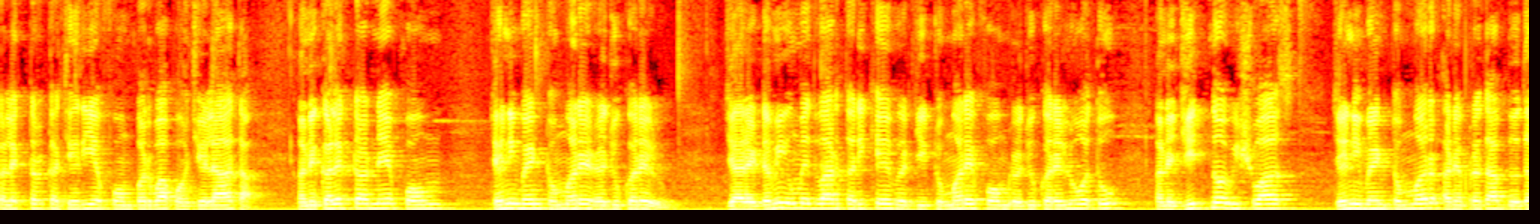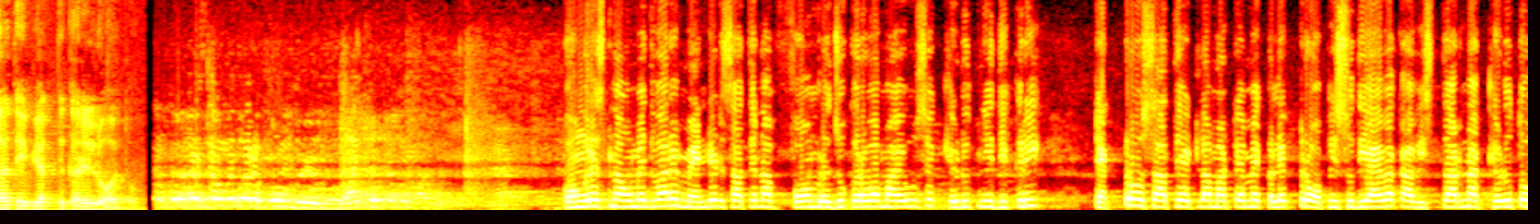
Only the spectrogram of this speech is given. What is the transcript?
કલેક્ટર કચેરીએ ફોર્મ ભરવા પહોંચેલા હતા અને કલેક્ટરને ફોર્મ જેનીબેન ઠુમ્મરે રજૂ કરેલું. જ્યારે ડમી ઉમેદવાર તરીકે વિરજી ઠુમ્મરે ફોર્મ રજૂ કરેલું હતું અને જીતનો વિશ્વાસ જેનીબેન ઠુમ્મર અને પ્રતાપ દુધાતે વ્યક્ત કરેલો હતો. કોંગ્રેસના ઉમેદવારે મેન્ડેટ સાથેના ફોર્મ રજૂ કરવામાં આવ્યું છે. ખેડૂતની દીકરી ટ્રેક્ટરો સાથે એટલા માટે અમે કલેક્ટર ઓફિસ સુધી આવ્યા કે આ વિસ્તારના ખેડૂતો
